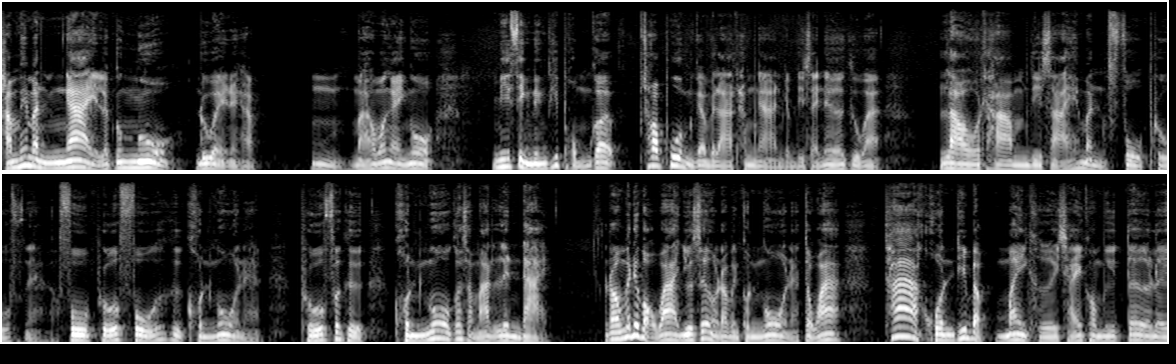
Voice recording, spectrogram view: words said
ทำให้มันง่ายแล้วก็โง่ด้วยนะครับ อืมหมายความว่าไงโง่ มีสิ่งหนึ่งที่ผมก็ชอบพูดเหมือนกันเวลาทำงานกับดีไซเนอร์ก็คือว่าเราทำดีไซน์ให้มัน full proof นะ full proof full ก็คือคนโง่นะฮะ proof ก็คือคนโง่ก็สามารถเล่นได้ เราไม่ได้บอกว่า user ของเราเป็นคนโง่นะ แต่ว่าถ้าคนที่แบบไม่เคยใช้คอมพิวเตอร์เลย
